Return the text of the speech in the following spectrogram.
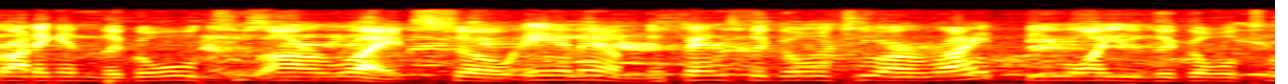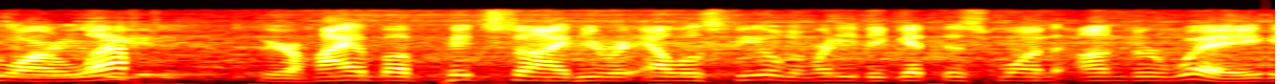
trotting in the goal to our right. So A&M defends the goal to our right, BYU the goal to our left. We are high above pitch side here at Ellis Field and ready to get this one underway.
